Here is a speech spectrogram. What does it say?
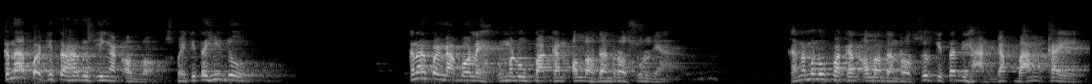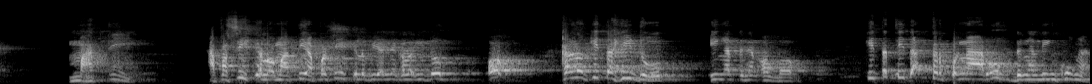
Kenapa kita harus ingat Allah? Supaya kita hidup. Kenapa nggak boleh melupakan Allah dan Rasulnya? Karena melupakan Allah dan Rasul kita dianggap bangkai. Mati. Apa sih kalau mati? Apa sih kelebihannya kalau hidup? Oh, kalau kita hidup, ingat dengan Allah. Kita tidak terpengaruh dengan lingkungan.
